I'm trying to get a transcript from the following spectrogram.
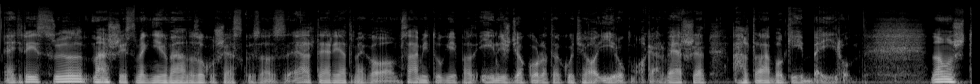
egyrésztről, másrészt meg nyilván az okos eszköz az elterjedt, meg a számítógép, az én is gyakorlatilag, hogyha írok akár verset, általában gépbe írom. Na most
